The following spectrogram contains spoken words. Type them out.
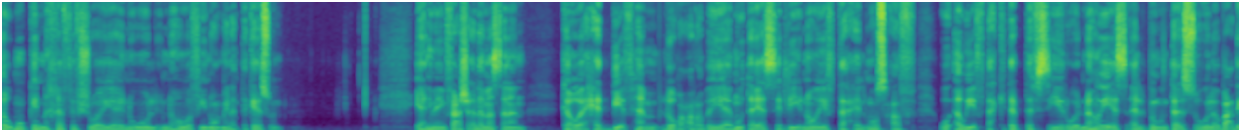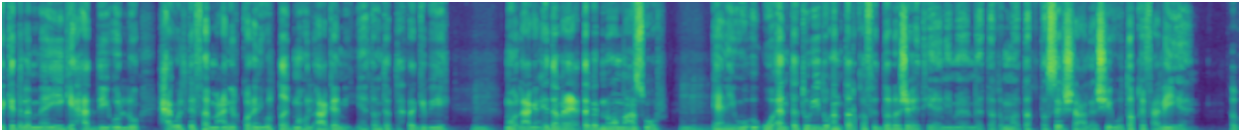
أو ممكن نخفف شوية نقول إن هو في نوع من التكاسل. يعني ما ينفعش أنا مثلا كواحد بيفهم لغة عربية متيسر ليه إن هو يفتح المصحف أو يفتح كتاب تفسير وإن هو يسأل بمنتهى السهولة وبعد كده لما يجي حد يقول له حاول تفهم معاني القرآن يقول طيب ما هو الأعجمي؟ يعني أنت بتحتاج بإيه؟ ما هو الأعجمي؟ ده يعتبر إن هو معذور. يعني و- وأنت تريد أن ترقى في الدرجات يعني ما, ما تق- ما تقتصرش على شيء وتقف عليه يعني. طب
